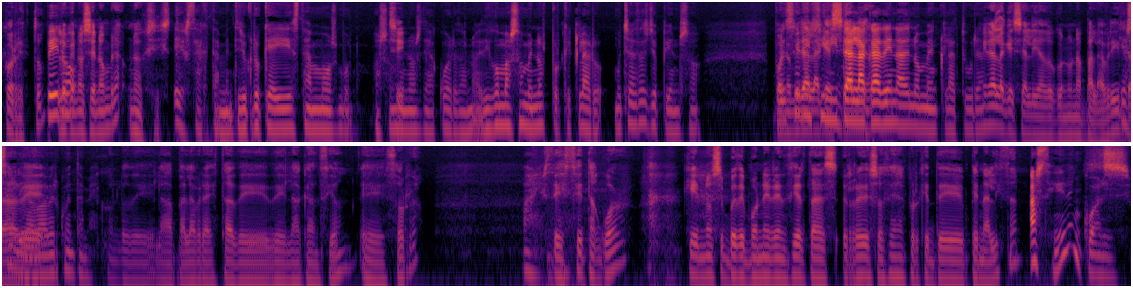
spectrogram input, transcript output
Correcto. pero- Lo que no se nombra no existe. Exactamente, yo creo que ahí estamos, bueno, más o Sí. menos de acuerdo, ¿no? Y digo más o menos porque, claro, muchas veces yo pienso, puede Bueno, ser mira infinita la cadena de nomenclatura. Mira la que se ha liado con una ¿Qué palabrita. se ha liado? de- A ver, cuéntame. Con lo de la palabra esta de, de la canción, eh, Zorra, Ay, sí. de Z-Word, que no se puede poner en ciertas redes sociales porque te penalizan. ¿Ah, sí? ¿En cuál? Pues,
